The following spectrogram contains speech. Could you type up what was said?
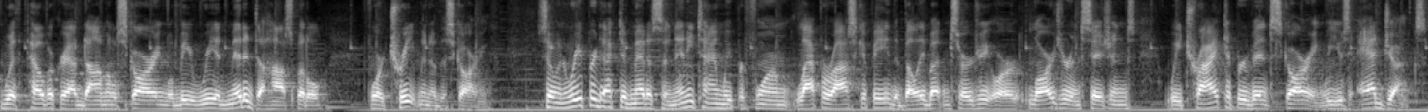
with pelvic or abdominal scarring will be readmitted to hospital for treatment of the scarring. So in reproductive medicine, anytime we perform laparoscopy, the belly button surgery, or larger incisions, we try to prevent scarring. We use adjuncts.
